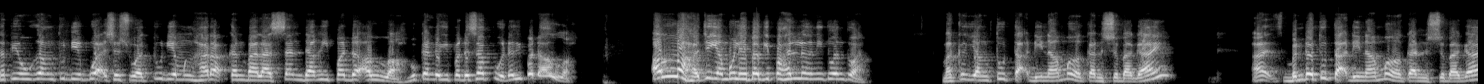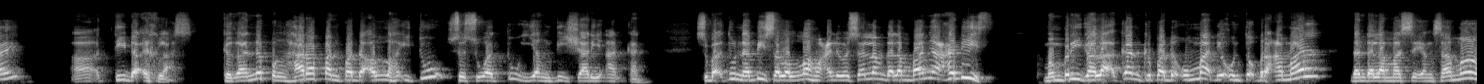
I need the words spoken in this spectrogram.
Tapi orang tu dia buat sesuatu dia mengharapkan balasan daripada Allah, bukan daripada siapa? Daripada Allah. Allah aja yang boleh bagi pahala ni tuan-tuan. Maka yang tu tak dinamakan sebagai ah, benda tu tak dinamakan sebagai uh, tidak ikhlas. Kerana pengharapan pada Allah itu sesuatu yang disyariatkan. Sebab tu Nabi sallallahu alaihi wasallam dalam banyak hadis memberi galakkan kepada umat dia untuk beramal dan dalam masa yang sama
